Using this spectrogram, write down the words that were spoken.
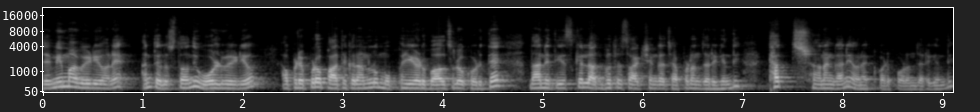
జమీమా వీడియోనే అని తెలుస్తోంది ఓల్డ్ వీడియో అప్పుడెప్పుడో పాతిక రన్లు ముప్పై ఏడు బాల్స్లో కొడితే దాన్ని తీసుకెళ్ళి అద్భుత సాక్ష్యంగా చెప్పడం జరిగింది. టచ్ అనగానే వెనక్కి పడిపోవడం జరిగింది.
